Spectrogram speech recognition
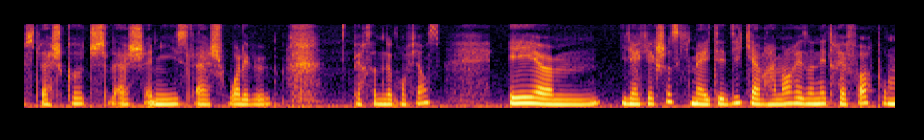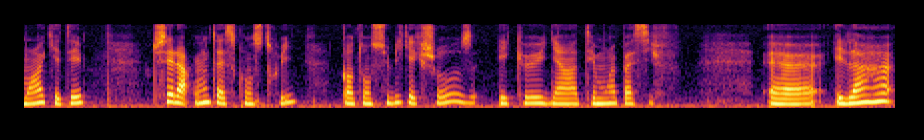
slash coach, slash amis, slash whatever, personne de confiance. Et euh, il y a quelque chose qui m'a été dit qui a vraiment résonné très fort pour moi, qui était, tu sais, la honte, elle se construit quand on subit quelque chose et qu'il y a un témoin passif. Euh, et là,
